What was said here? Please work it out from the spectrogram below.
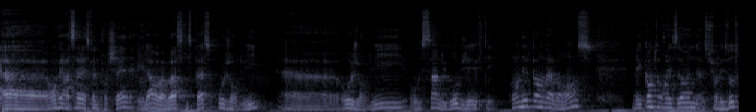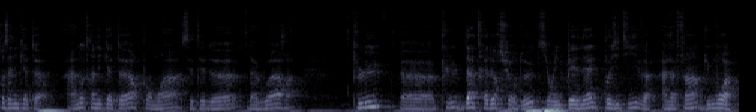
euh, on verra ça la semaine prochaine. Et là, on va voir ce qui se passe aujourd'hui. Euh, aujourd'hui, au sein du groupe GFT. On n'est pas en avance, mais quand on raisonne sur les autres indicateurs, un autre indicateur pour moi, c'était d'avoir plus, euh, plus d'un trader sur deux qui ont une PNL positive à la fin du mois.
